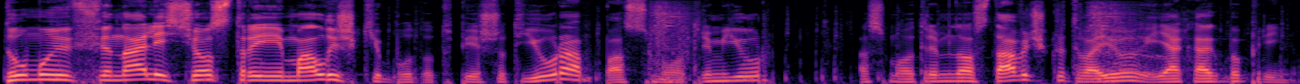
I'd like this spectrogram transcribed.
Думаю, в финале сестры и малышки будут, пишет Юра. Посмотрим, Юр. Посмотрим, но ставочку твою я как бы принял.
